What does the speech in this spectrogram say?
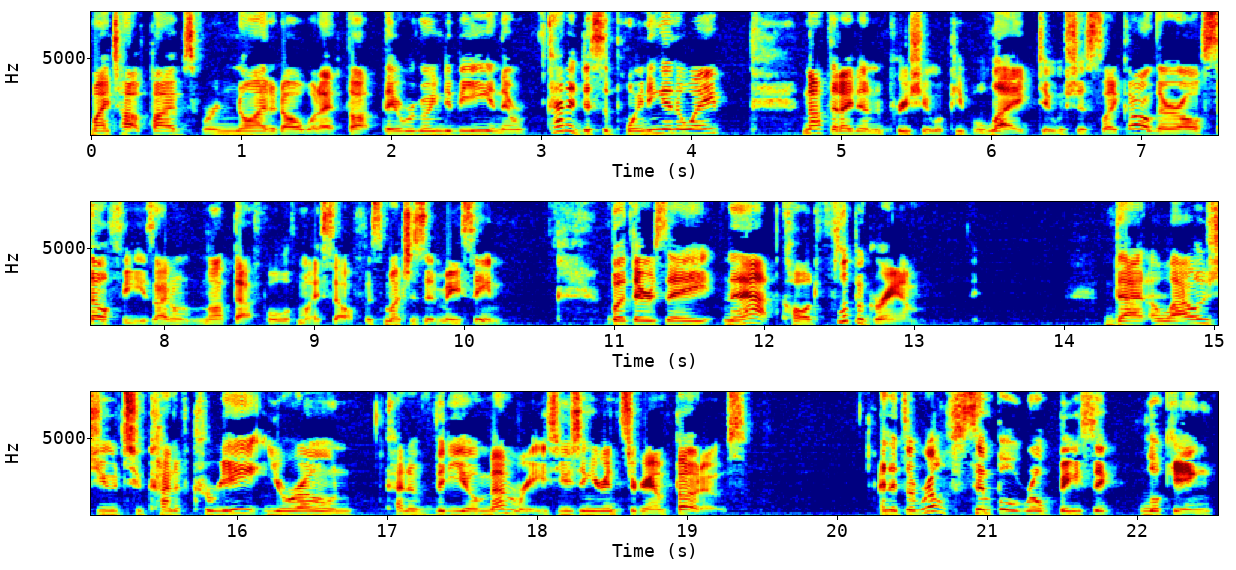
my top fives were not at all what I thought they were going to be, and they were kind of disappointing in a way. Not that I didn't appreciate what people liked. It was just like, oh, they're all selfies. I don't, not that full of myself, as much as it may seem. But there's a an app called Flipagram that allows you to kind of create your own kind of video memories using your Instagram photos. And it's a real simple, real basic looking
